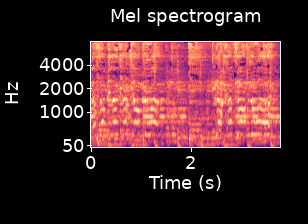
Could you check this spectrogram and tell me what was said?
l'Assemblée de la chrétien bleuois, la chrétien bleuois.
